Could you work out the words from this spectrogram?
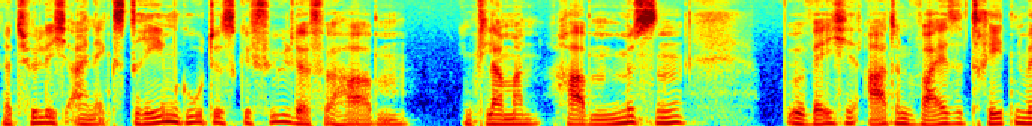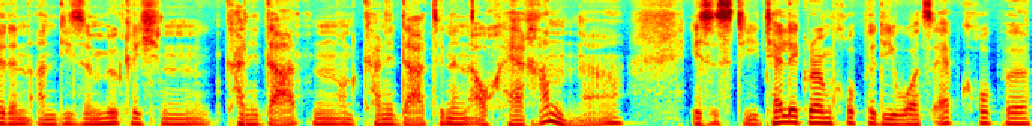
natürlich ein extrem gutes Gefühl dafür haben, in Klammern haben müssen, über welche Art und Weise treten wir denn an diese möglichen Kandidaten und Kandidatinnen auch heran? Ja? Ist es die Telegram-Gruppe, die WhatsApp-Gruppe?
